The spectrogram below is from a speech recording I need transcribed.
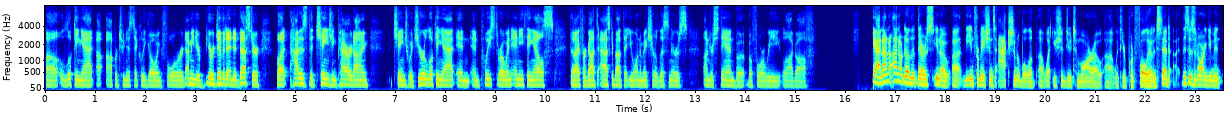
uh, looking at uh, opportunistically going forward? I mean, you're you're a dividend investor, but how does the changing paradigm change what you're looking at? And and please throw in anything else that I forgot to ask about that you want to make sure listeners understand b- before we log off. Yeah, and I don't, I don't know that there's, you know, uh, the information's actionable of uh, what you should do tomorrow uh, with your portfolio. Instead, this is an argument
